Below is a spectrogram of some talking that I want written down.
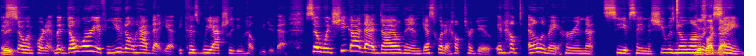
it's so important but don't worry if you don't have that yet because we actually do help you do that. So when she got that dialed in guess what it helped her do? It helped elevate her in that sea of sameness. She was no longer like the that. same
